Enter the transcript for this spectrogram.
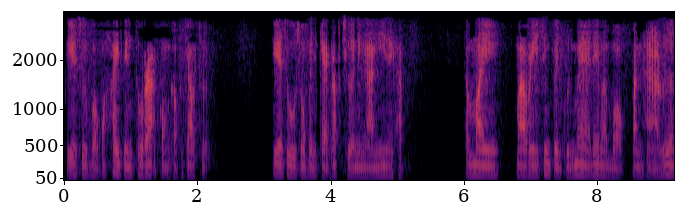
พระเยซูบอกว่าให้เป็นธุระของข้าพเจ้าเถิดพระเยซูทรงเป็นแขกรับเชิญในงานนี้นะครับทำไมมารีซึ่งเป็นคุณแม่ได้มาบอกปัญหาเรื่อง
